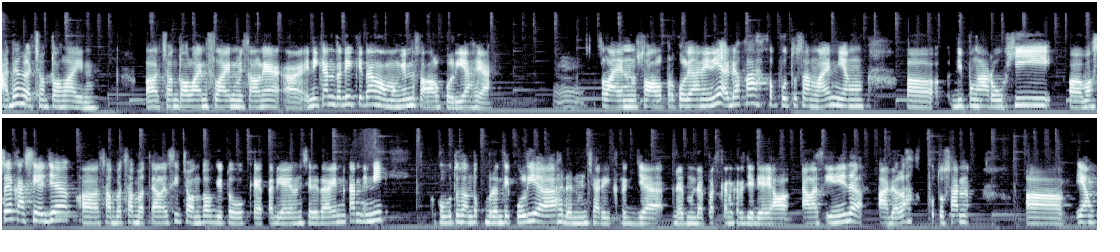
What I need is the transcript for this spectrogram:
Ada nggak contoh lain? Eh, contoh lain selain misalnya, eh, ini kan tadi kita ngomongin soal kuliah ya. Mm. Selain soal perkuliahan ini, adakah keputusan lain yang eh, dipengaruhi? eh, maksudnya kasih aja eh, sahabat-sahabat LSI contoh gitu, kayak tadi yang ceritain kan ini keputusan untuk berhenti kuliah dan mencari kerja dan mendapatkan kerja di LS ini da- adalah keputusan eh, yang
